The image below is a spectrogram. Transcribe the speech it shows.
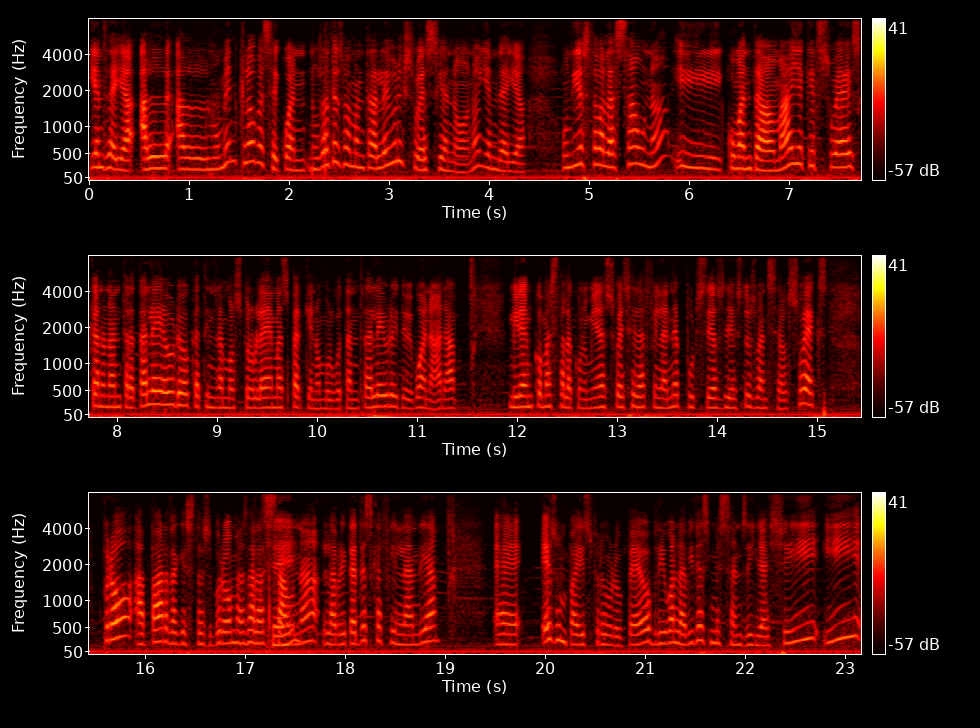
i ens deia, el, el moment clau va ser quan nosaltres vam entrar a l'euro i Suècia no, no? I em deia, un dia estava a la sauna i comentàvem, ai, aquests suecs que no han entrat a l'euro, que tindran molts problemes perquè no han volgut entrar a l'euro, i diu, bueno, ara mirem com està l'economia de Suècia i de Finlàndia, potser els llestos van ser els suecs. Però, a part d'aquestes bromes de la Sí. sauna, la veritat és que Finlàndia eh, és un país proeuropeu, diuen la vida és més senzilla així i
